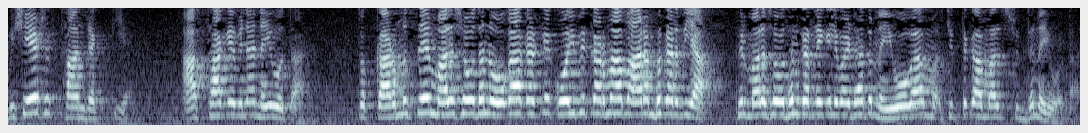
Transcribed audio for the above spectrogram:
विशेष स्थान रखती है। आस्था के बिना नहीं होता है। तो कर्म से मल शोधन होगा करके कोई भी कर्म आप आरंभ कर दिया, फिर मल शोधन करने के लिए बैठा तो नहीं होगा चित्त का मल शुद्ध नहीं होता।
